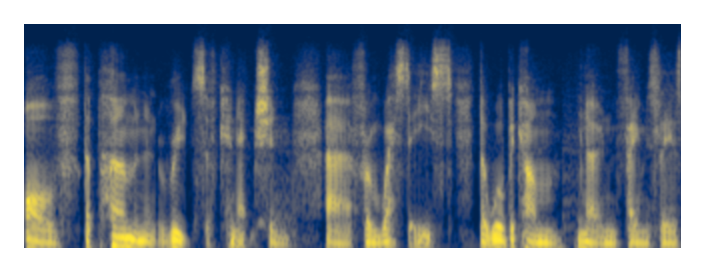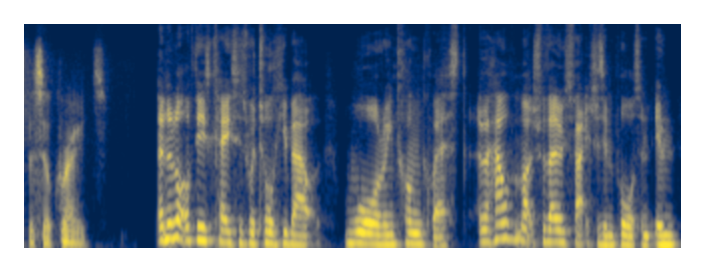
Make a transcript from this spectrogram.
of the permanent routes of connection uh, from West to East that will become known famously as the Silk Roads. In a lot of these cases, we're talking about war and conquest. How much were those factors important in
